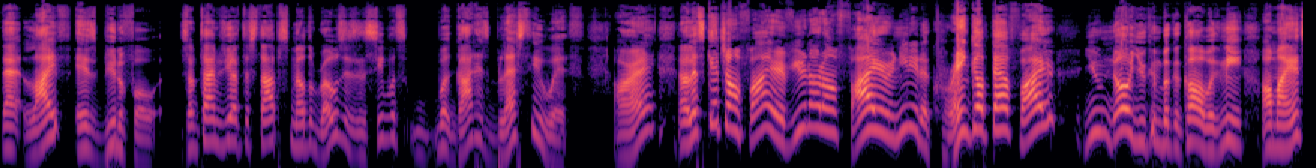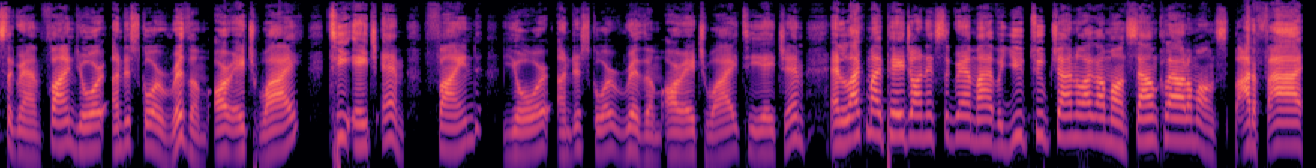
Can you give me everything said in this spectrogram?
that life is beautiful. Sometimes you have to stop, smell the roses, and see what's what God has blessed you with. All right. Now let's get you on fire. If you're not on fire and you need to crank up that fire, you know you can book a call with me on my Instagram. Find your underscore rhythm, R H Y T H M. Find your underscore rhythm, R H Y T H M. And like my page on Instagram, I have a YouTube channel. I'm on SoundCloud, I'm on Spotify.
